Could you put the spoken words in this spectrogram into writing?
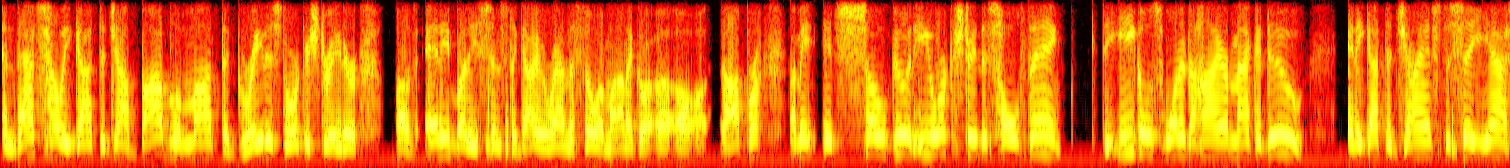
and that's how he got the job. Bob LaMonte, the greatest orchestrator of anybody since the guy who ran the Philharmonic uh, uh, Opera. I mean, it's so good. He orchestrated this whole thing. The Eagles wanted to hire McAdoo, and he got the Giants to say yes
